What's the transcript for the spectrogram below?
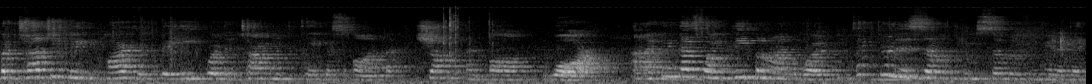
But tragically, the powers that be were determined to take us on a shock and awe war. And I think that's why people around the world, particularly the civil, civil community,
